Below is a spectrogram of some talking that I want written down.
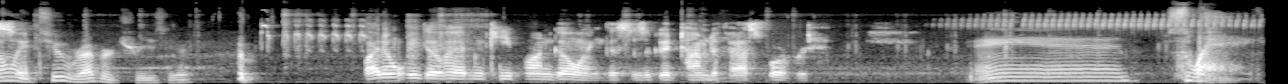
only two rubber trees here. Why don't we go ahead and keep on going? This is a good time to fast forward. And swag.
